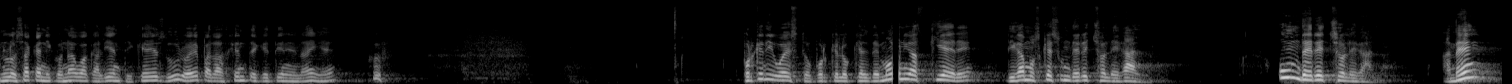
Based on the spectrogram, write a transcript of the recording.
No lo saca ni con agua caliente, que es duro ¿eh? para la gente que tienen ahí. ¿eh? ¿Por qué digo esto? Porque lo que el demonio adquiere, digamos que es un derecho legal. Un derecho legal. Amén.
